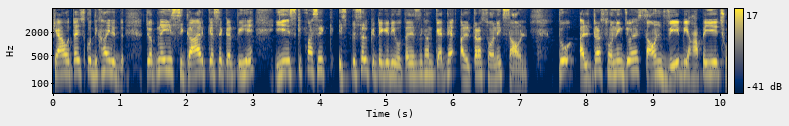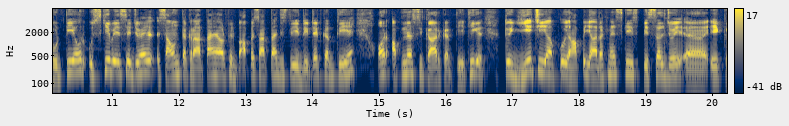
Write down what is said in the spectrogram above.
क्या होता है? इसको दिखाई नहीं देता। तो अपने ये शिकार कैसे करती है? ये इसके पास एक स्पेशल कैटेगरी होता है, जैसे हम कहते हैं अल्ट्रासोनिक साउंड तो अल्ट्रासोनिक जो है साउंड वेव यहाँ पे ये छोड़ती है और उसकी वजह से जो है साउंड टकराता है और फिर वापस आता है, जिससे ये डिटेक्ट करती है और अपना शिकार करती है, ठीक है? तो ये चीज़ आपको यहाँ पे याद रखना है, इसकी स्पेशल जो एक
